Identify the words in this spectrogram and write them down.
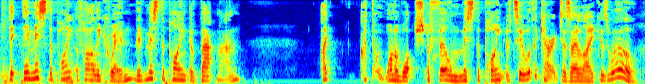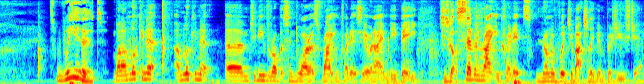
they, they missed the point of Harley Quinn. They've missed the point of Batman. I I don't want to watch a film miss the point of two other characters I like as well. It's weird. Well, I'm looking at I'm looking at um, Geneva Robertson Dworet's writing credits here on IMDb. She's got seven writing credits, none of which have actually been produced yet.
